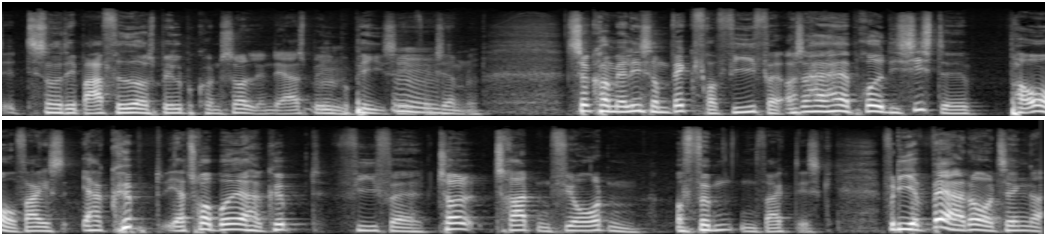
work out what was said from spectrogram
det, sådan noget, det er bare federe at spille på konsol, end det er at spille mm. på PC, mm. for eksempel. Så kom jeg ligesom væk fra FIFA, og så har jeg prøvet de sidste par år faktisk. Jeg har købt, jeg tror både, jeg har købt FIFA 12, 13, 14 og 15 faktisk. Fordi jeg hvert år tænker,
